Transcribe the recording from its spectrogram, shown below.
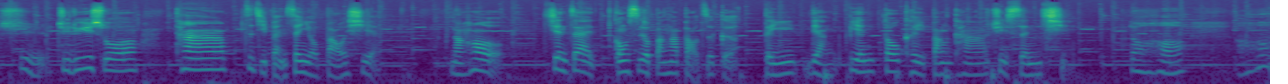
是，举例说，他自己本身有保险，然后现在公司又帮他保这个，等于两边都可以帮他去申请。哦哈，哦，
